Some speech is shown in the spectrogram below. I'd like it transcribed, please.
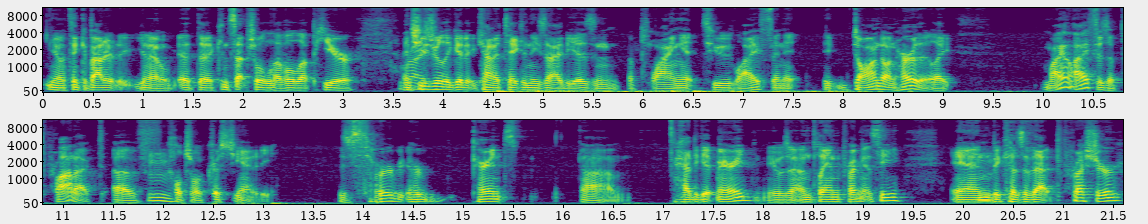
you know think about it you know at the conceptual level up here and right. she's really good at kind of taking these ideas and applying it to life and it it dawned on her that like my life is a product of mm. cultural christianity is her her parents um, had to get married it was an unplanned pregnancy and mm. because of that pressure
